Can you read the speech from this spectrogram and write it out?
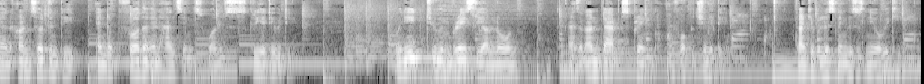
and uncertainty end up further enhancing one's creativity. We need to embrace the unknown as an untapped spring of opportunity. Thank you for listening. This is Neoviky.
